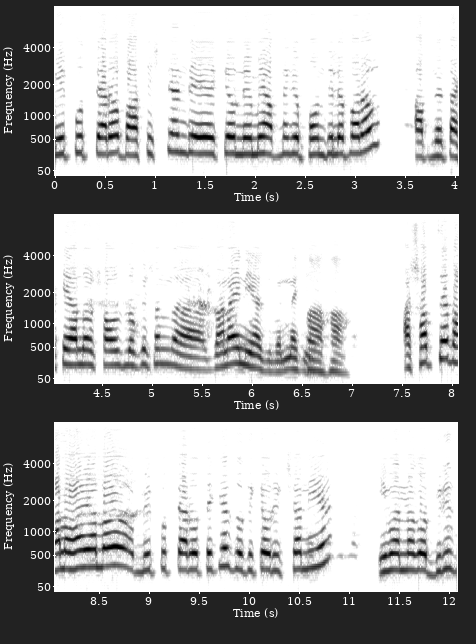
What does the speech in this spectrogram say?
মিরপুর তেরো বাস স্ট্যান্ডে কেউ নেমে আপনাকে ফোন দিলে পরেও আপনি তাকে হলো সহজ লোকেশন জানাই নিয়ে আসবেন নাকি? হ্যাঁ হ্যাঁ। আর সবচেয়ে ভালো হয় হলো মিরপুর তেরো থেকে যদি কেউ রিক্সা নিয়ে ইমাননগর ব্রিজ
